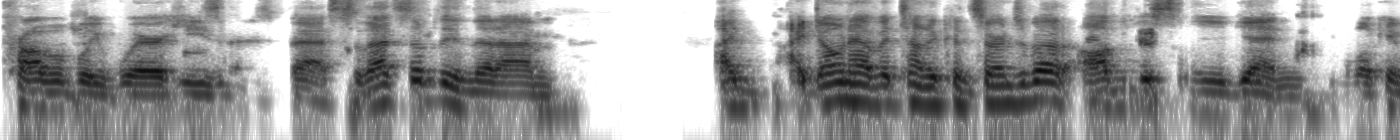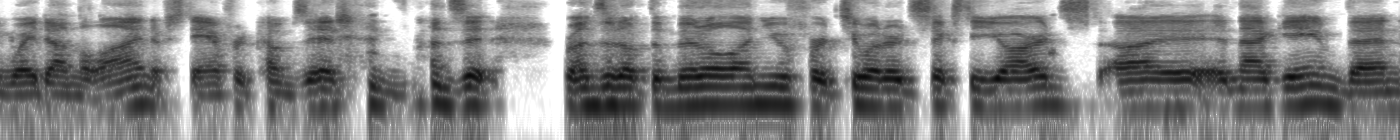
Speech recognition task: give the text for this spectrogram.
probably where he's at his best. So that's something that I'm I, I don't have a ton of concerns about. Obviously, again, looking way down the line, if Stanford comes in and runs it runs it up the middle on you for 260 yards uh, in that game, then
